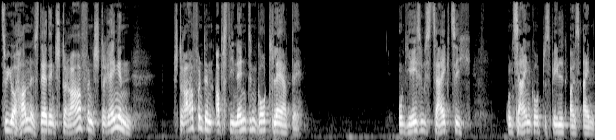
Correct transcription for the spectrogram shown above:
zu Johannes, der den strafen, strengen, strafenden, abstinenten Gott lehrte. Und Jesus zeigt sich und sein Gottesbild als ein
